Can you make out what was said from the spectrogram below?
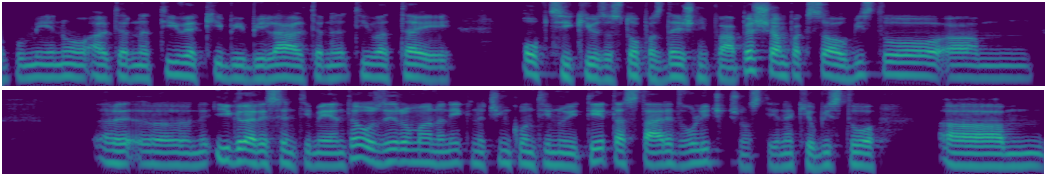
v pomenu alternative, ki bi bila alternativa tej opciji, ki jo zastopa zdajšnji papež, ampak so v bistvu um, re, uh, igra resentimenta oziroma na nek način kontinuiteta stare dvoličnosti, ne, ki v bistvu um,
